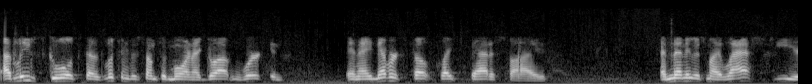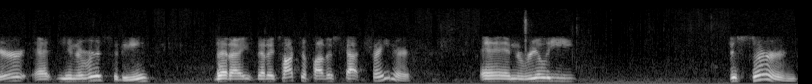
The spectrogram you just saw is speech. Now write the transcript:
I'd leave school because I was looking for something more and I'd go out and work and and I never felt quite satisfied. And then it was my last year at university that I that I talked to Father Scott Traynor and really discerned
